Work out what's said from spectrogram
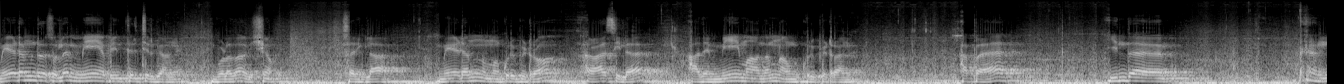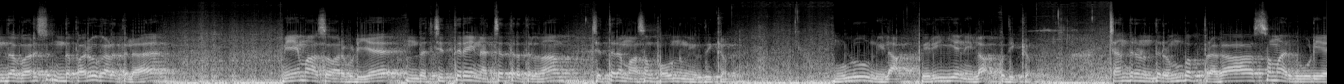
மேடம்ன்ற சொல்ல மே அப்படின்னு திரிச்சிருக்காங்க. இவ்வளோதான் விஷயம். சரிங்களா? மேடம் நம்ம குறிப்பிடுறோம். ராசியில் அதை மே மாதம்னு அவங்க குறிப்பிடுறாங்க. அப்போ இந்த இந்த வருஷம் இந்த பருவ காலத்தில் மே மாதம் வரக்கூடிய இந்த சித்திரை நட்சத்திரத்தில் தான் சித்திரை மாதம் பௌர்ணமி உதிக்கும். முழு நிலா பெரிய நிலா உதிக்கும். சந்திரன் வந்து ரொம்ப பிரகாசமாக இருக்கக்கூடிய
